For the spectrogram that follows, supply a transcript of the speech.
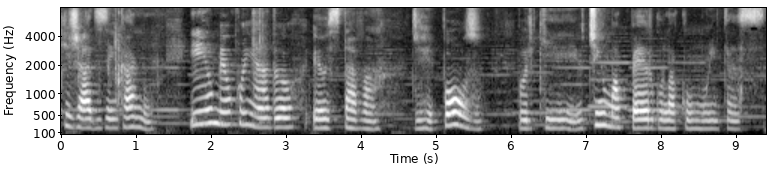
que já desencarnou. E o meu cunhado, eu estava de repouso porque eu tinha uma pérgola com muitas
